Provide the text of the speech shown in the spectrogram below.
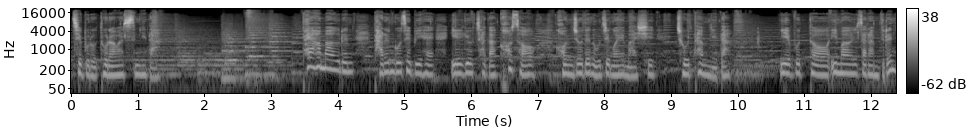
집으로 돌아왔습니다. 하마을은 다른 곳에 비해 일교차가 커서 건조된 오징어의 맛이 좋답니다. 예부터 이 마을 사람들은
